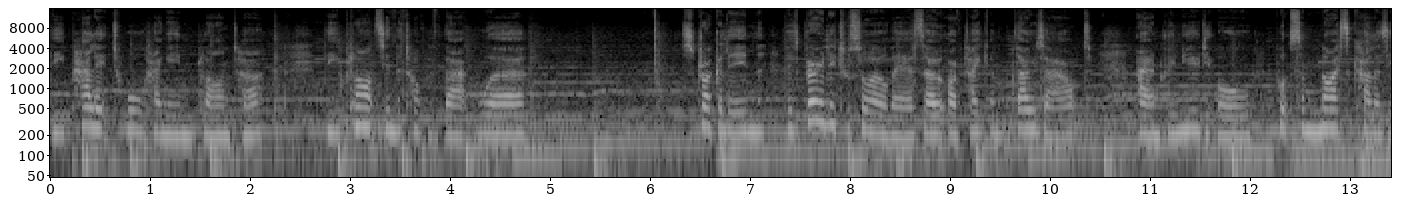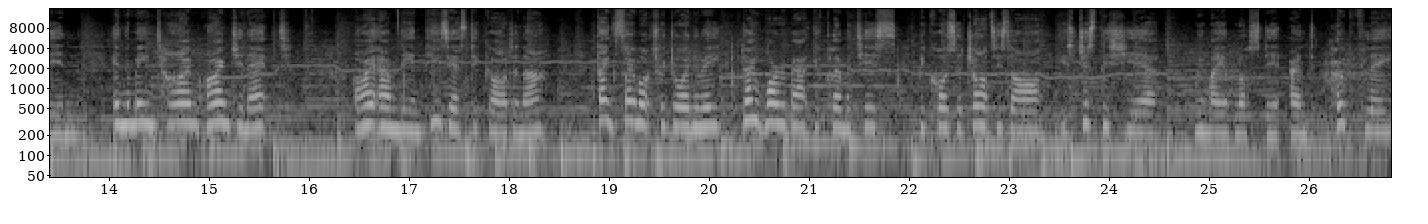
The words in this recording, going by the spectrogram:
the pallet wall hanging planter the plants in the top of that were struggling. There's very little soil there, so I've taken those out and renewed it all, put some nice colours in. In the meantime, I'm Jeanette. I am the enthusiastic gardener. Thanks so much for joining me. Don't worry about your clematis because the chances are it's just this year we may have lost it and hopefully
